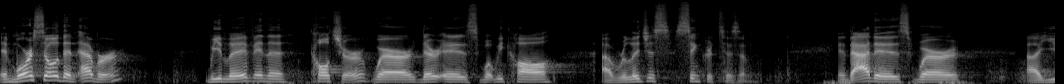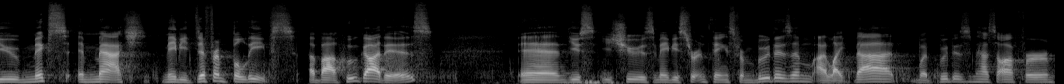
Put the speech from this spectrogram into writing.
And more so than ever, we live in a culture where there is what we call uh, religious syncretism. And that is where uh, you mix and match maybe different beliefs about who God is and you, you choose maybe certain things from Buddhism. I like that, what Buddhism has to offer.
